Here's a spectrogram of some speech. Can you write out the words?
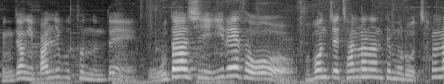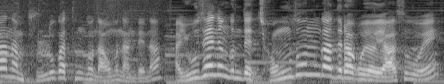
굉장히 빨리 붙었는데 5-1에서 두 번째 찬란한 템으로 찬란한 블루 같은 거 나오면 안 되나? 아 요새는 근데 정손 가더라고요 야소에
